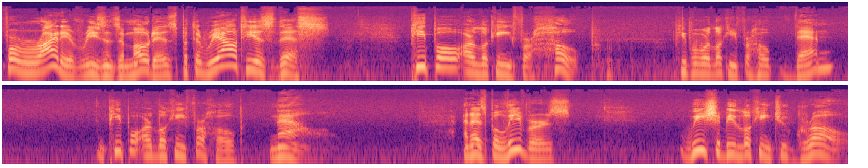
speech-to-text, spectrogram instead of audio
for a variety of reasons and motives, but the reality is this people are looking for hope. People were looking for hope then, and people are looking for hope now. And as believers, we should be looking to grow.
